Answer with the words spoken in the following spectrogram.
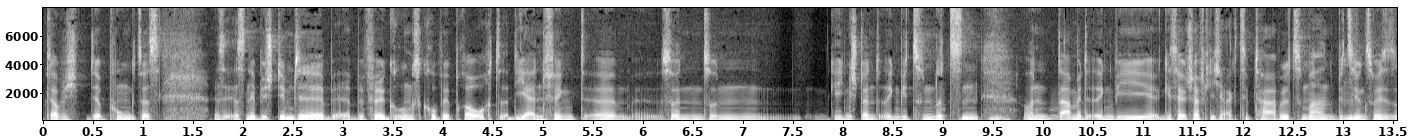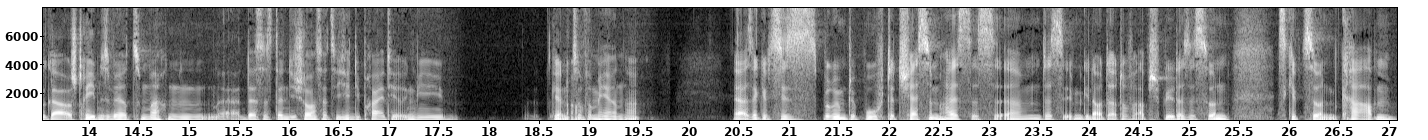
glaube ich, der Punkt, dass es erst eine bestimmte Bevölkerungsgruppe braucht, die anfängt, ähm, so ein, so Gegenstand irgendwie zu nutzen mhm. und damit irgendwie gesellschaftlich akzeptabel zu machen, beziehungsweise sogar erstrebenswert zu machen, dass es dann die Chance hat, sich in die Breite irgendwie genau. zu vermehren. Ja. Ja, also gibt es dieses berühmte Buch, The Chasm heißt es, ähm, das eben genau darauf abspielt, dass es so ein, es gibt so einen Graben,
